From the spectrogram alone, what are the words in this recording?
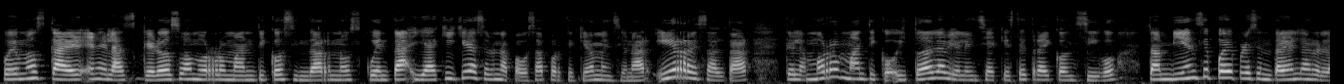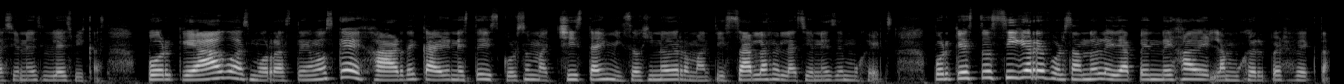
podemos caer en el asqueroso amor romántico sin darnos cuenta. Y aquí quiero hacer una pausa porque quiero mencionar y resaltar que el amor romántico y toda la violencia que este trae consigo también se puede presentar en las relaciones lésbicas. Porque aguas morras, tenemos que dejar de caer en este discurso machista y misógino de romantizar las relaciones de mujeres. Porque esto sigue reforzando la idea pendeja de la mujer perfecta.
